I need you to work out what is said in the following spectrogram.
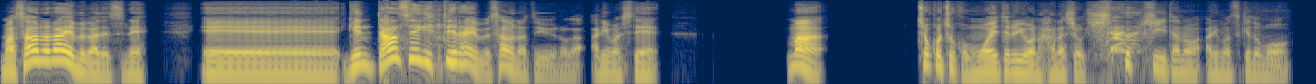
まあ、サウナライブがですね、えー、限男性限定ライブ、サウナというのがありまして、まあ、ちょこちょこ燃えてるような話を聞いた聞いたのはありますけども、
